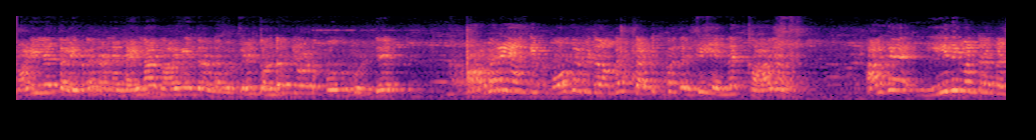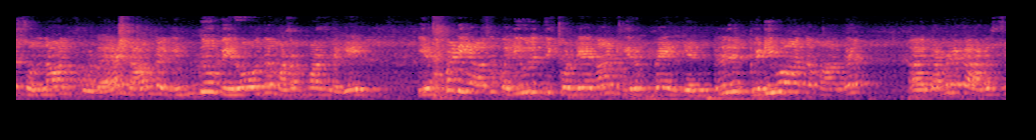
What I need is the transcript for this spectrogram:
மாநில தலைவர் அண்ணன் நயினார் நாகேந்திரன் அவர்கள் தொண்டர்களோடு போகும் பொழுது அவரை அங்கே போக விடாமல் தடுப்பதற்கு என்ன காரணம்? ஆக நீதிமன்றங்கள் சொன்னால் கூட நாங்கள் இந்து விரோத மனப்பான்மையை எப்படியாவது வலியுறுத்தி கொண்டேதான் இருப்பேன் என்று பிடிவாதமாக அஹ், தமிழக அரசு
